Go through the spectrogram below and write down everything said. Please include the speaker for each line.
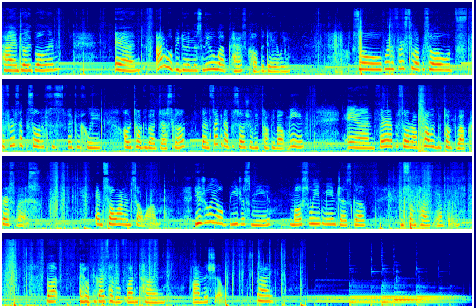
Speaker 1: Hi, I'm Joey Bolin, and I will be doing this new webcast called The Daily. So, for the first two episodes, the first episode specifically, I'll be talking about Jessica. Then, the second episode, she'll be talking about me. And third episode, I'll probably be talking about Christmas. And so on and so on. Usually, it'll be just me, mostly me and Jessica, and sometimes Anthony. But I hope you guys have a fun time on the show. Bye.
